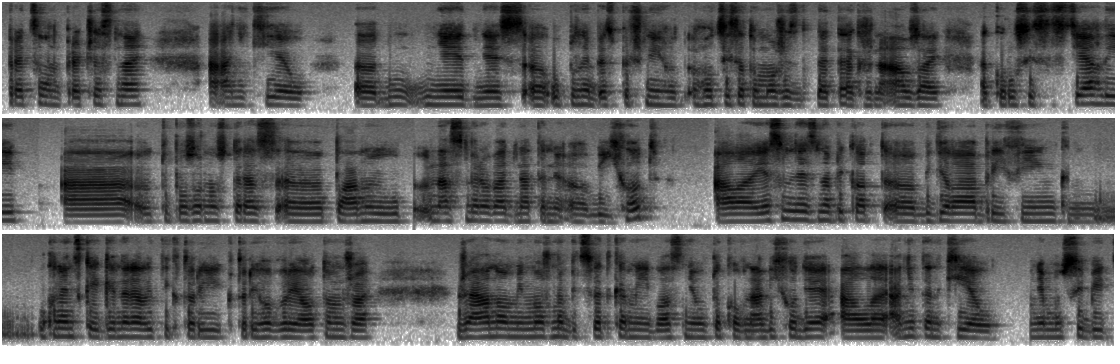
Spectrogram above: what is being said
predsa len predčasné a ani Kiev e, nie je dnes e, úplne bezpečný, hoci sa to môže zdať tak, že naozaj ako Rusi sa stiahli, a tú pozornosť teraz e, plánujú nasmerovať na ten e, východ. Ale ja som dnes napríklad e, videla briefing ukrajinskej generality, ktorí, ktorí hovoria o tom, že, že áno, my môžeme byť svetkami vlastne útokov na východe, ale ani ten Kiev nemusí byť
